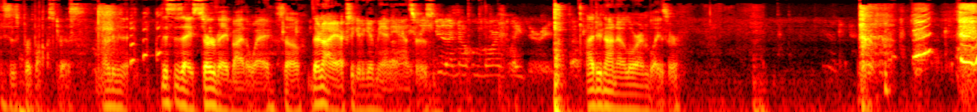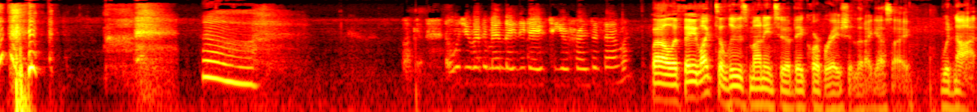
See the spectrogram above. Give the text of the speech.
This is preposterous. I don't even- this is a survey, by the way, so they're not actually going to give me any answers. You do not know who Lauren Blazer is. Okay. I do not know Lauren Blazer. Oh. Okay. And would you recommend Lazydays to your friends and family? Well, if they like to lose money to a big corporation, then I guess I would not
